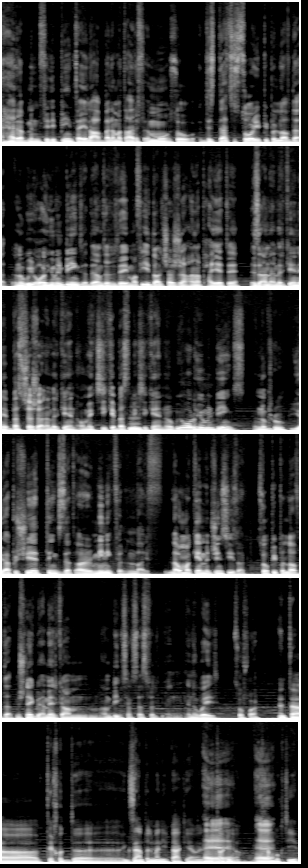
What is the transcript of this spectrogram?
هرب من الفلبين تيلعب بلا ما تعرف امه so this that's a story people love that انه we all human beings at the end of the day ما في ضل شجع أنا بحياتي اذا أنا امريكاني بس شجع الامريكان أو مكسيكي بس mm. Mexican انه we all human beings انه True. you appreciate things that are meaningful in life لو ما كان من جنسيتك so people love that مش هيك بامريكا I'm, I'm being successful in, in a way so far انت بتاخد example ماني باكياو يعني إيه، بطريقة إيه. بحبه كتير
